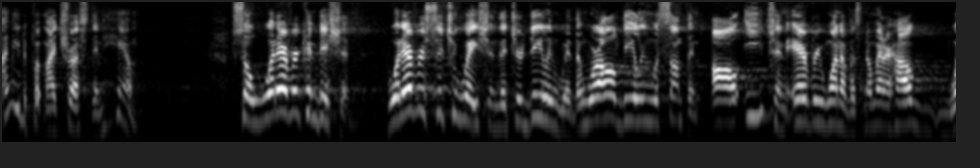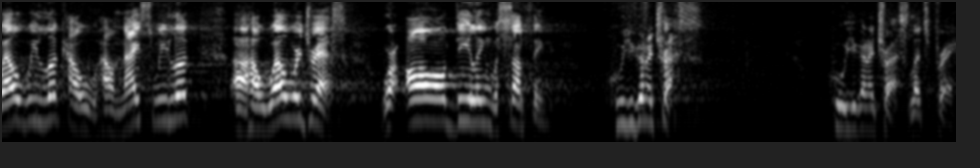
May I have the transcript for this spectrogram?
I need to put my trust in him. So, whatever condition, whatever situation that you're dealing with, and we're all dealing with something, all, each and every one of us, no matter how well we look, how, how nice we look, uh, how well we're dressed, we're all dealing with something. Who are you going to trust? Who are you going to trust? Let's pray.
